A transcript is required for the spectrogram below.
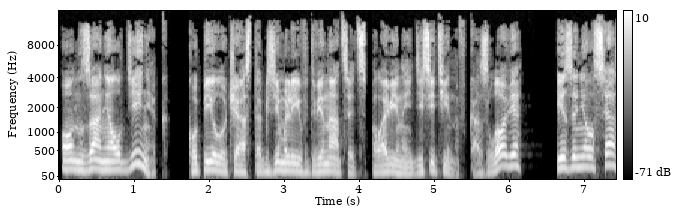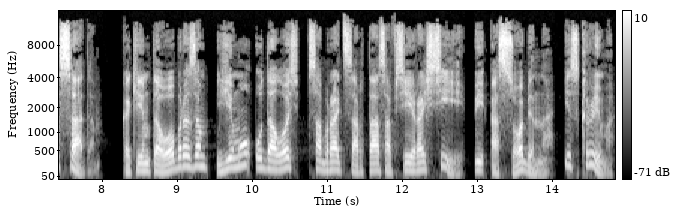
Он занял денег, купил участок земли в 12,5 десятин в Козлове и занялся садом. Каким-то образом ему удалось собрать сорта со всей России и особенно из Крыма.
